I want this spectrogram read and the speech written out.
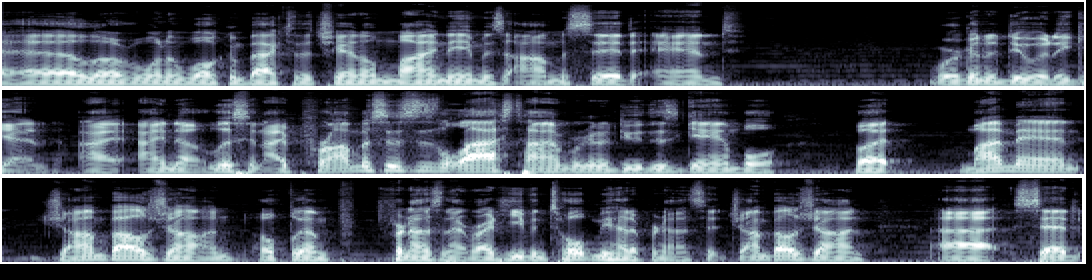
Hello everyone and welcome back to the channel. My name is Omisid and we're going to do it again. I, I know. Listen, I promise this is the last time we're going to do this gamble, but my man, Jambal_Dyan, hopefully I'm pronouncing that right. He even told me how to pronounce it. Jambal_Dyan uh, said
